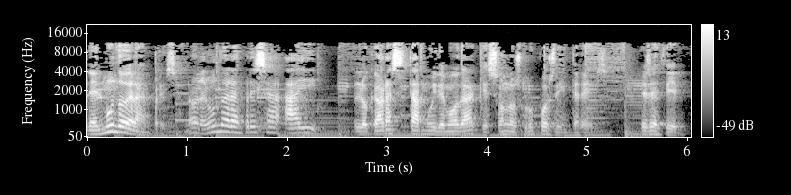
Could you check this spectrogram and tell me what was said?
el mundo de la empresa. En el mundo de la empresa hay lo que ahora está muy de moda, que son los grupos de interés. Es decir,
